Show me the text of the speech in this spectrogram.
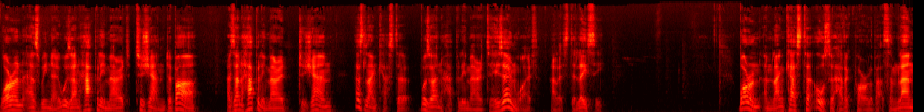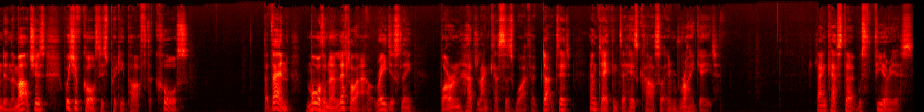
Warren, as we know, was unhappily married to Jeanne de Bar, as unhappily married to Jeanne as Lancaster was unhappily married to his own wife, Alice de Lacy. Warren and Lancaster also had a quarrel about some land in the Marches, which of course is pretty par for the course. But then, more than a little outrageously, Warren had Lancaster's wife abducted and taken to his castle in Reigate. Lancaster was furious.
